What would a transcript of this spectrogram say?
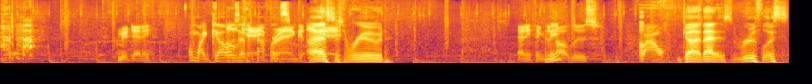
Come here, Danny. Oh my god, what was Okay, that? Frank. Okay. That's just rude. Anything To to me? not lose. Oh, wow. God, that is ruthless.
